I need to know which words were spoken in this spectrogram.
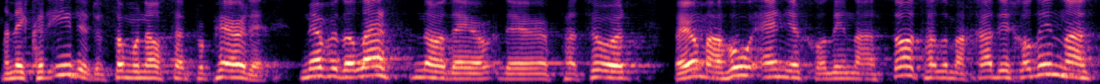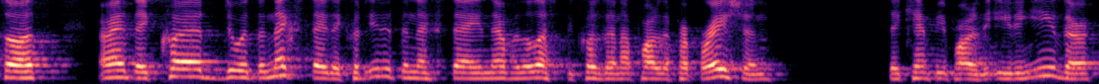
and they could eat it if someone else had prepared it. Nevertheless, no, they're they're patur. All right, they could do it the next day. They could eat it the next day. Nevertheless, because they're not part of the preparation, they can't be part of the eating either.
